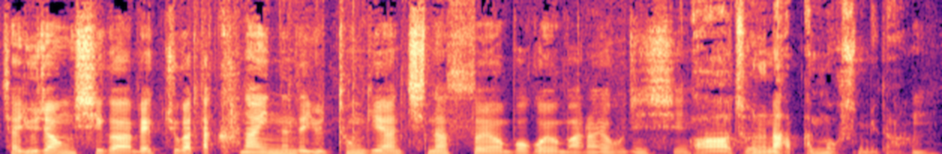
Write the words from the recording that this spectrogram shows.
자, 유정 씨가 맥주가 딱 하나 있는데 유통기한 지났어요. 먹어요, 말아요, 호진 씨. 아, 저는 안, 안 먹습니다. 음.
